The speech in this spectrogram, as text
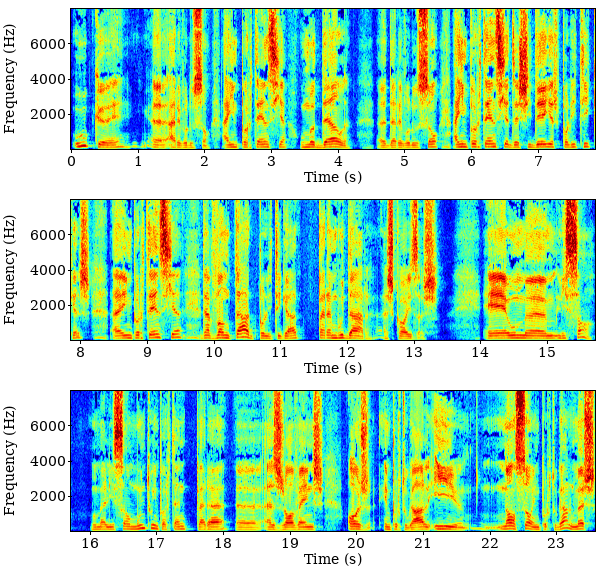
o que é eh, a revolução, a importância, o modelo eh, da revolução, a importância das ideias políticas, a importância da vontade política para mudar as coisas é uma lição, uma lição muito importante para uh, as jovens hoje em Portugal e não só em Portugal, mas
